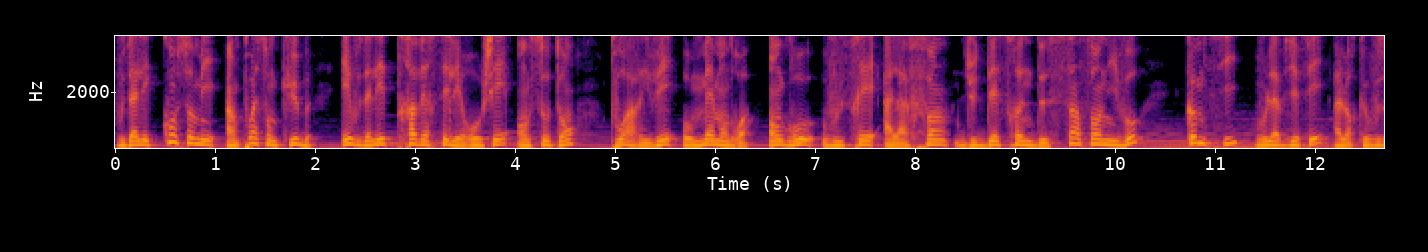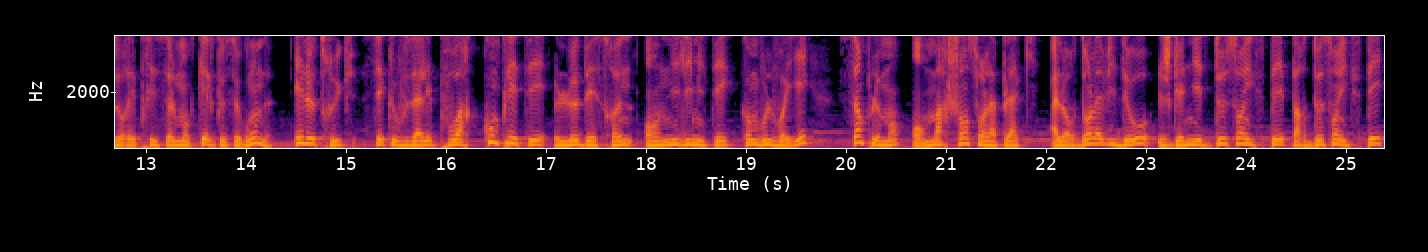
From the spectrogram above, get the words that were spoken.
vous allez consommer un poisson cube et vous allez traverser les rochers en sautant pour arriver au même endroit. En gros, vous serez à la fin du Death Run de 500 niveaux comme si vous l'aviez fait alors que vous aurez pris seulement quelques secondes. Et le truc, c'est que vous allez pouvoir compléter le Death Run en illimité, comme vous le voyez, simplement en marchant sur la plaque. Alors dans la vidéo, je gagnais 200 XP par 200 XP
